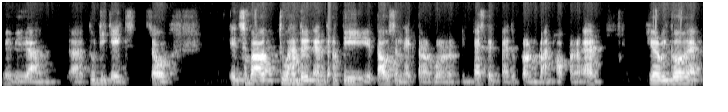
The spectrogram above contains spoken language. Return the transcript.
maybe um, uh, two decades. So it's about 230,000 hectares were infested by the brown planthopper. And here we go. That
